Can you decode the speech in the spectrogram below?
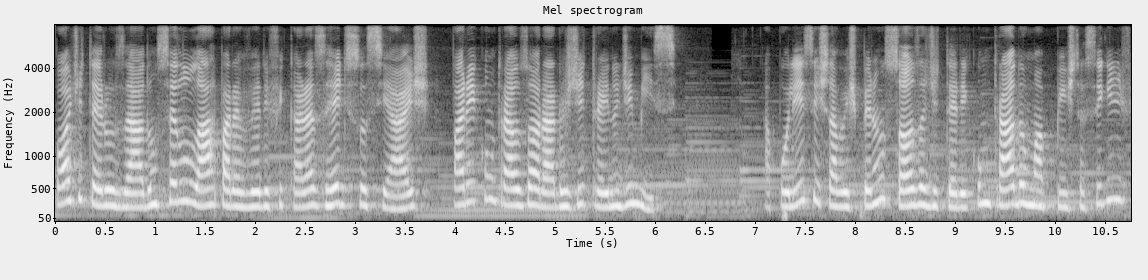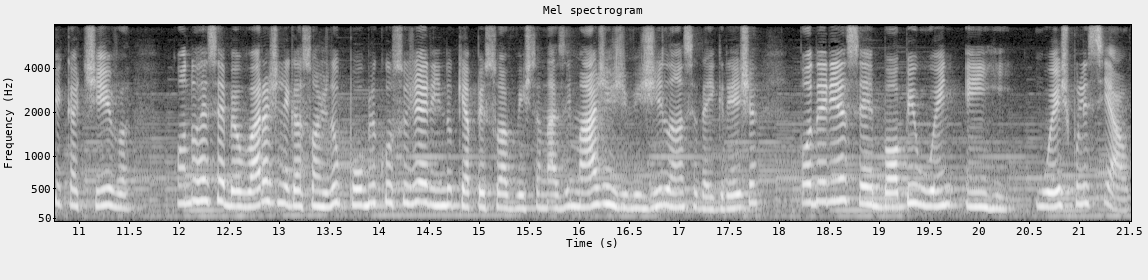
pode ter usado um celular para verificar as redes sociais para encontrar os horários de treino de Missy. A polícia estava esperançosa de ter encontrado uma pista significativa quando recebeu várias ligações do público sugerindo que a pessoa vista nas imagens de vigilância da igreja poderia ser Bob Wayne Henry, o ex-policial.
